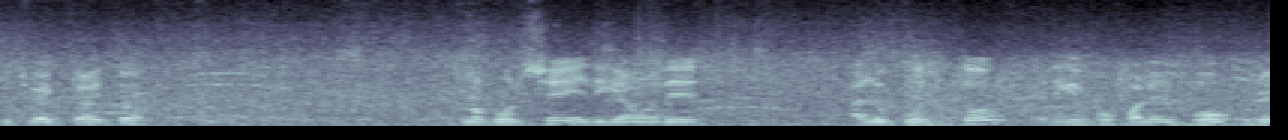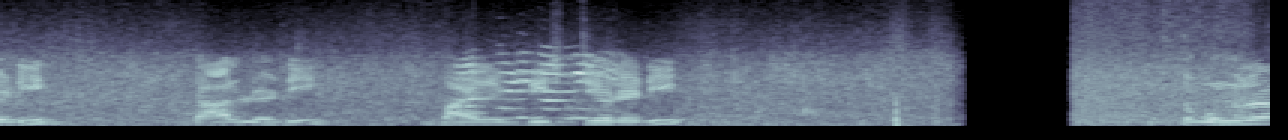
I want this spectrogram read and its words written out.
কিছু একটা হয়তো করছে। এদিকে আমাদের আলু পোস্ত, এদিকে গোপালের ভোগ রেডি ডাল রেডি বাইরের বৃষ্টিও রেডি তো বন্ধুরা,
